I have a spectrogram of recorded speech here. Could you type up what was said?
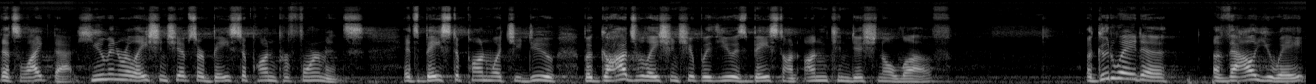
that's like that. Human relationships are based upon performance. It's based upon what you do, but God's relationship with you is based on unconditional love. A good way to evaluate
